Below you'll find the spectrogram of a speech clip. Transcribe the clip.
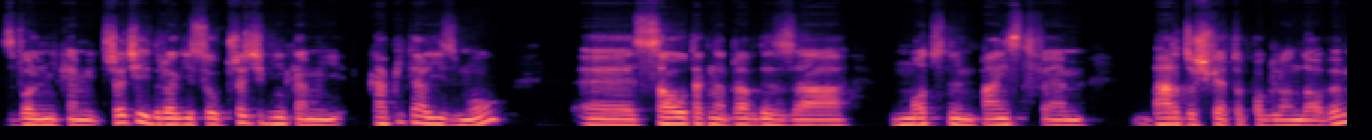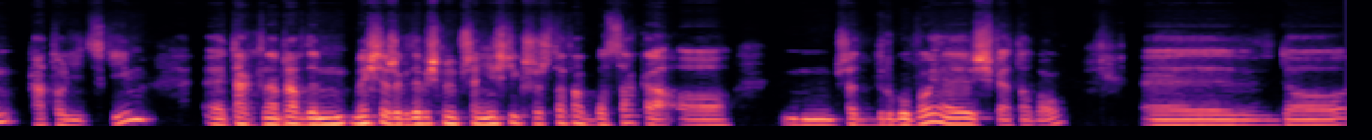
zwolennikami trzeciej drogi, są przeciwnikami kapitalizmu, e, są tak naprawdę za mocnym państwem bardzo światopoglądowym, katolickim. E, tak naprawdę myślę, że gdybyśmy przenieśli Krzysztofa Bosaka o, przed II wojną światową, do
